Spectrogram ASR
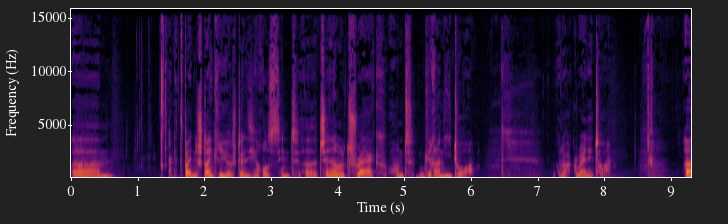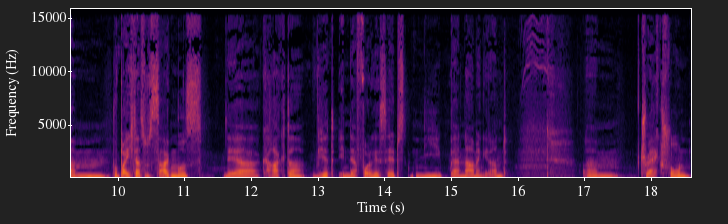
Ähm, die beiden Steinkrieger stellen sich heraus, sind äh, General Track und Granitor. Oder Granitor. Ähm, wobei ich dazu sagen muss, der Charakter wird in der Folge selbst nie per Namen genannt. Ähm, Drag schon,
